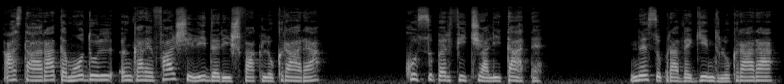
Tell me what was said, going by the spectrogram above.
Asta arată modul în care falșii lideri își fac lucrarea cu superficialitate, nesupraveghind lucrarea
